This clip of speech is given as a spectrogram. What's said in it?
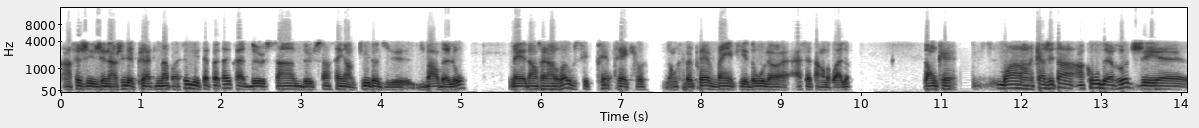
en fait, j'ai nagé le plus rapidement possible. Il était peut-être à 200, 250 pieds là, du, du bord de l'eau, mais dans un endroit où c'est très, très creux. Donc, à peu près 20 pieds d'eau à cet endroit-là. Donc, euh, moi, quand j'étais en, en cours de route, j'ai euh,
